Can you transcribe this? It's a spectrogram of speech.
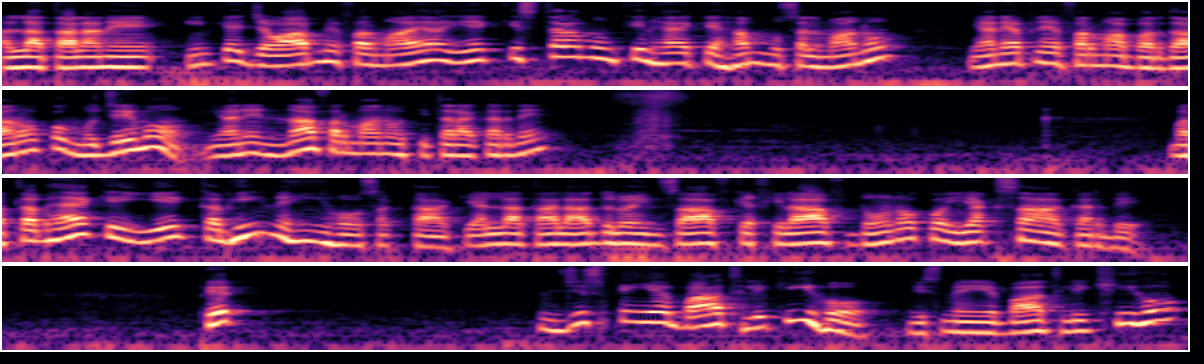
اللہ تعالیٰ نے ان کے جواب میں فرمایا، یہ کس طرح ممکن ہے کہ ہم مسلمانوں یعنی اپنے فرما برداروں کو مجرموں یعنی نافرمانوں کی طرح کر دیں؟ مطلب ہے کہ یہ کبھی نہیں ہو سکتا کہ اللہ تعالیٰ عدل و انصاف کے خلاف دونوں کو یکساں کر دے۔ پھر، جس میں یہ بات لکھی ہو، جس میں یہ بات لکھی ہو،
